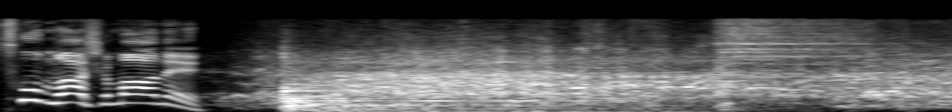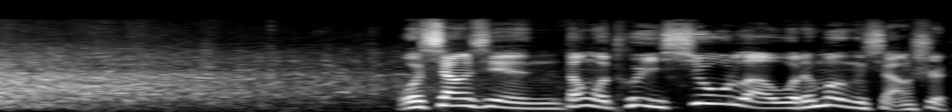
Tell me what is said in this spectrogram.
too much money。我相信，等我退休了，我的梦想是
